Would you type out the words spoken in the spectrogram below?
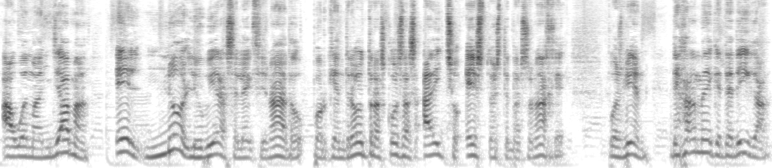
a Llama él no le hubiera seleccionado, porque entre otras cosas ha dicho esto este personaje, pues bien, déjame que te diga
